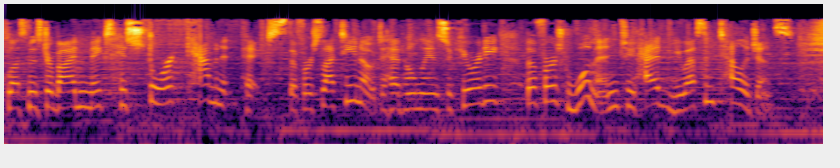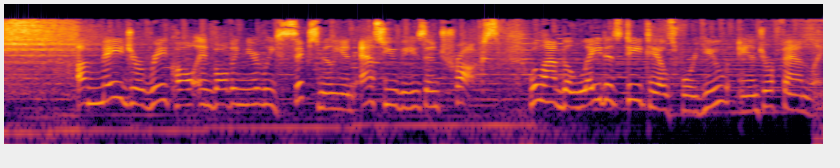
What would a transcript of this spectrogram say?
Plus, Mr. Biden makes historic cabinet picks the first Latino to head Homeland Security, the first woman to head U.S. intelligence. A major recall involving nearly 6 million SUVs and trucks. We'll have the latest details for you and your family.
